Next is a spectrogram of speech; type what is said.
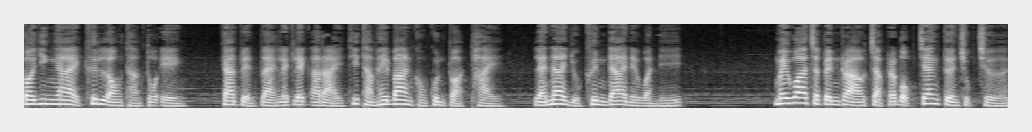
ก็ยิ่งง่ายขึ้นลองถามตัวเอง การเปลี่ยนแปลงเล็ก ๆ อะไรที่ทำให้บ้านของคุณปลอดภัย และน่าอยู่ขึ้นได้ในวันนี้ ไม่ว่าจะเป็นราวจับระบบแจ้งเตือนฉุกเฉิน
